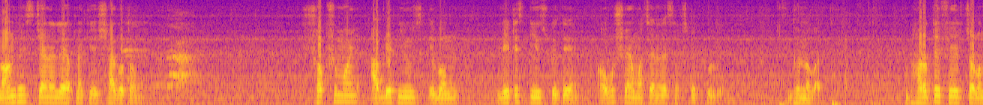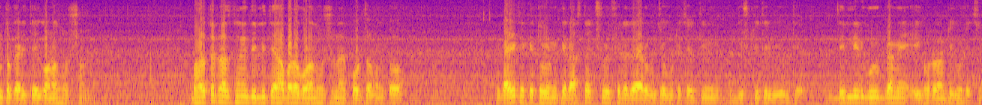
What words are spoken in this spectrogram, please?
ননভেজ চ্যানেলে আপনাকে স্বাগতম। সবসময় আপডেট নিউজ এবং লেটেস্ট নিউজ পেতে অবশ্যই আমার চ্যানেলে সাবস্ক্রাইব করবেন। ধন্যবাদ। ভারতে ফের চলন্ত গাড়িতে গণধর্ষণ। ভারতের রাজধানী দিল্লিতে আবারও গণধর্ষণের পর চলন্ত গাড়ি থেকে তরুণীকে রাস্তায় ছুঁড়ে ফেলে দেওয়ার অভিযোগ উঠেছে তিন দুষ্কৃতীর বিরুদ্ধে। দিল্লির গুরুগ্রামে এই ঘটনাটি ঘটেছে।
